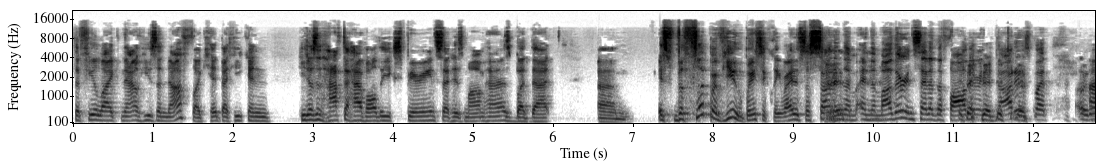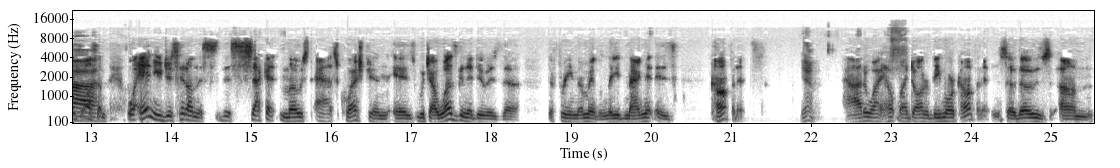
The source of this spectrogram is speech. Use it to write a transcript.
to feel like now he's enough, like hit that he can, he doesn't have to have all the experience that his mom has, but that um, it's the flip of you, basically, right? It's the son and the and the mother instead of the father and the daughters. But Oh, that's Uh, awesome. Well, and you just hit on this this second most asked question is, which I was going to do is the the freemium, the lead magnet is confidence. Yeah. How do I help my daughter be more confident? And so those, um,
